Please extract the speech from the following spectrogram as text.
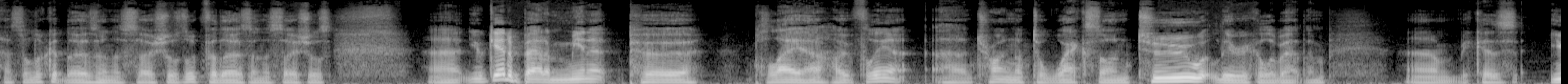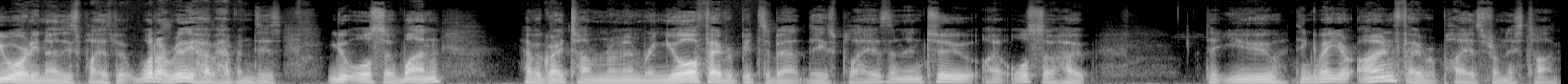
Uh, so look at those on the socials. Look for those on the socials. Uh, you'll get about a minute per player, hopefully. Uh, trying not to wax on too lyrical about them um, because you already know these players. But what I really hope happens is you also, one, have a great time remembering your favourite bits about these players. And then two, I also hope that you think about your own favourite players from this time.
